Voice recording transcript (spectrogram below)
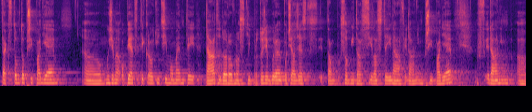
tak v tomto případě e, můžeme opět ty kroutící momenty dát do rovnosti, protože budeme počítat, že tam působí ta síla stejná v ideálním případě, v ideálním e,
